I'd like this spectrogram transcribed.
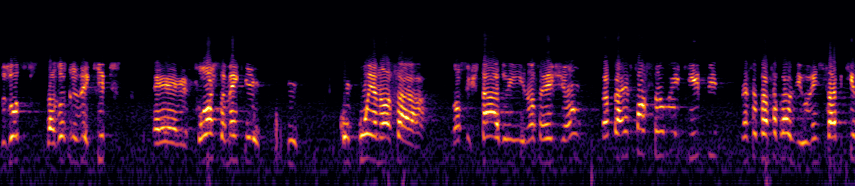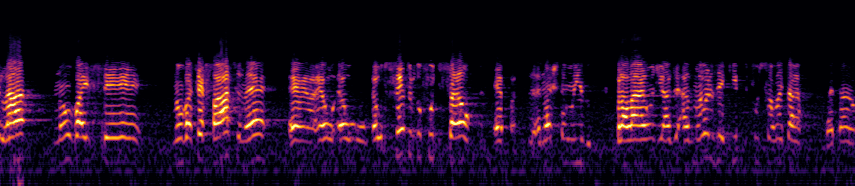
dos outros, das outras equipes é, fortes também que, que compõem a nossa, nosso estado e nossa região, para estar reforçando a equipe nessa Taça Brasil. A gente sabe que lá não vai ser, não vai ser fácil, né? É, é, o, é, o, é o centro do futsal. É, nós estamos indo para lá onde as, as, maiores equipes de futsal vai estar, vai estar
